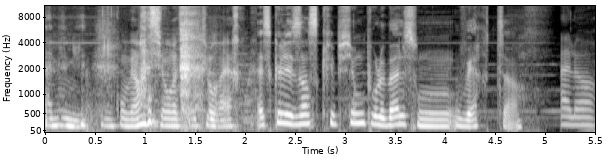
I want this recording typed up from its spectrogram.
À minuit. Donc on verra si on respecte l'horaire. Est-ce que les inscriptions pour le bal sont ouvertes? Alors,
